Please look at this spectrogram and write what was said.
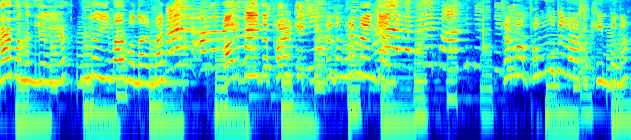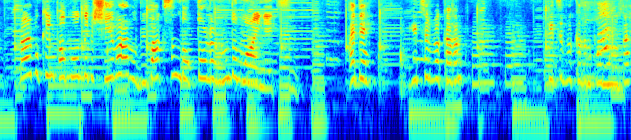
Ver bana Nilo'yu. Nilo'yu ver bana hemen. Arabayı da park et bakalım. Hemen gel. Tamam pamuğu da ver bakayım bana. Ver bakayım pamuğunda bir şey var mı? Bir baksın doktorlar onu da muayene etsin. Hadi getir bakalım. Getir bakalım pamuğu da.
